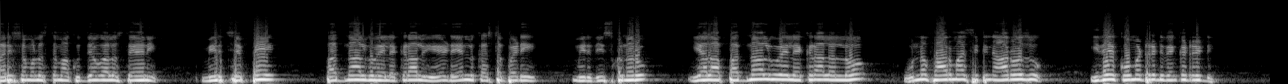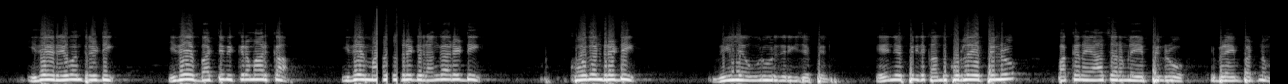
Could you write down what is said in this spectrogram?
పరిశ్రమలు వస్తే మాకు ఉద్యోగాలు వస్తాయని మీరు చెప్పి పద్నాలుగు వేల ఎకరాలు ఏడేళ్ళు కష్టపడి మీరు తీసుకున్నారు. ఇలా పద్నాలుగు వేల ఎకరాలలో ఉన్న ఫార్మా సిటీని ఆ రోజు ఇదే కోమటిరెడ్డి వెంకటరెడ్డి ఇదే రేవంత్ రెడ్డి ఇదే బట్టి విక్రమార్క ఇదే మల్రెడ్డి రంగారెడ్డి కోదండ్ రెడ్డి వీళ్ళే ఊరూరు తిరిగి చెప్పిండ్రు ఏం చెప్పింది కందుకూరులో చెప్పిండ్రు పక్కన ఆచారంలో చెప్పిండ్రు ఇబ్రాహీంపట్నం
